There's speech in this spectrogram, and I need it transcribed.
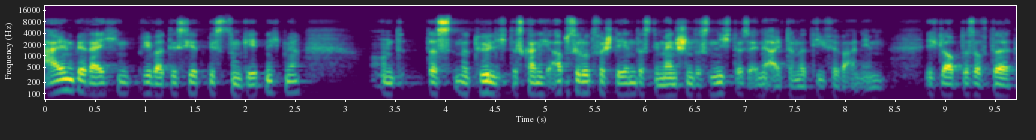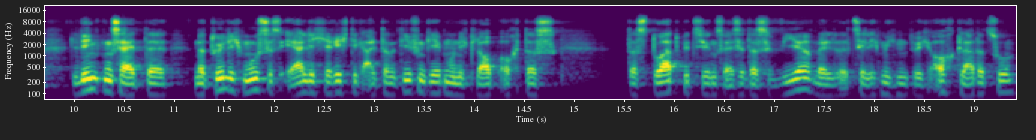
allen Bereichen privatisiert bis zum geht nicht mehr. Und dass natürlich, das kann ich absolut verstehen, dass die Menschen das nicht als eine Alternative wahrnehmen. Ich glaube, dass auf der linken Seite natürlich muss es ehrliche, richtig Alternativen geben und ich glaube auch, dass, dass dort, beziehungsweise dass wir, weil da zähle ich mich natürlich auch klar dazu,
